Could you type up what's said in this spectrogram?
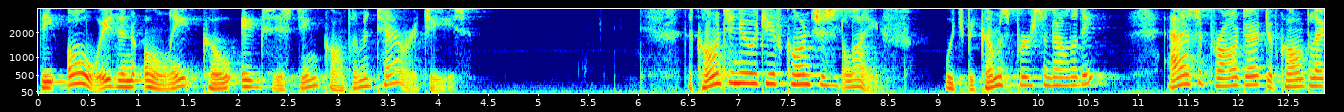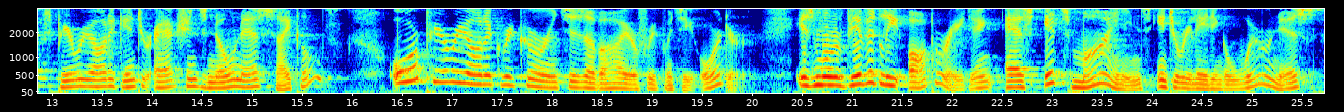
the always and only coexisting complementarities. The continuity of conscious life, which becomes personality, as a product of complex periodic interactions known as cycles, or periodic recurrences of a higher frequency order, is more vividly operating as its mind's interrelating awareness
